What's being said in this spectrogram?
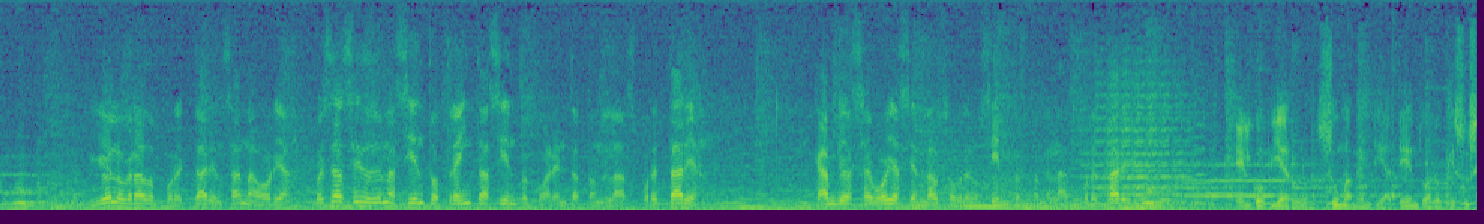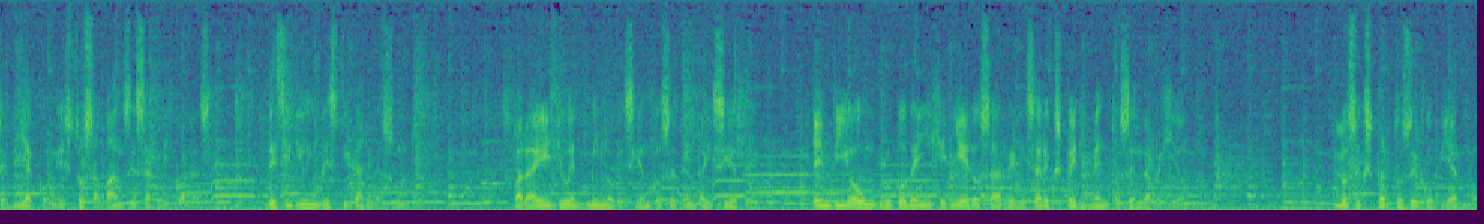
Lo que yo he logrado por hectárea en zanahoria, pues ha sido de unas 130 a 140 toneladas por hectárea. En cambio, cebolla se han dado sobre 200 toneladas por hectárea. El gobierno, sumamente atento a lo que sucedía con estos avances agrícolas, decidió investigar el asunto. Para ello, en 1977, envió un grupo de ingenieros a realizar experimentos en la región. Los expertos del gobierno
